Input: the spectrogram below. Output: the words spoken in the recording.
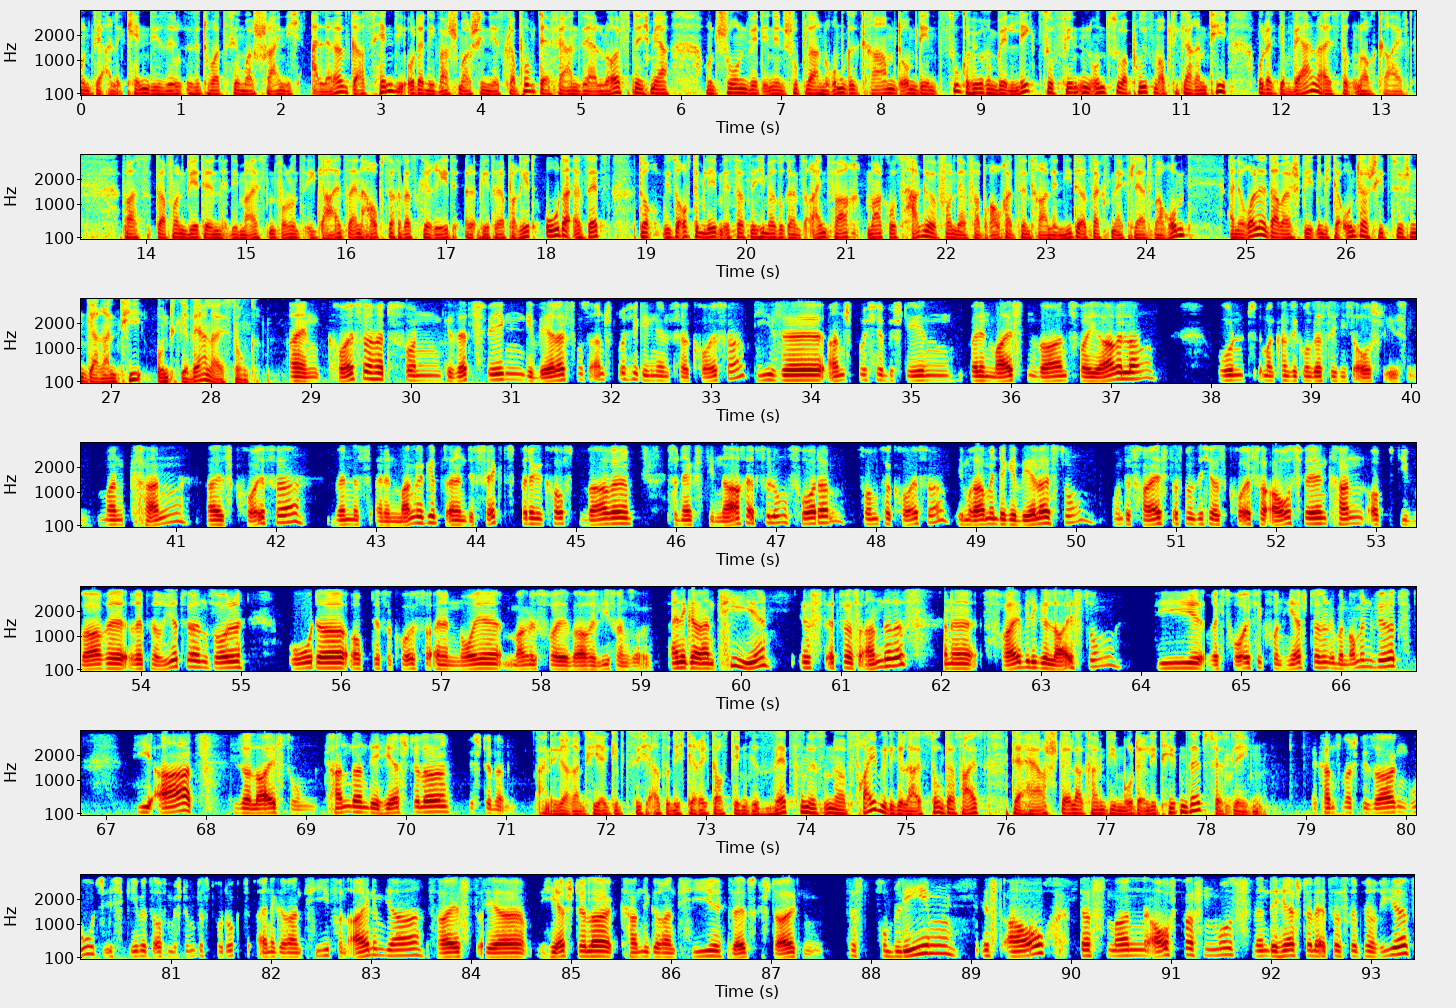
Und wir alle kennen diese Situation wahrscheinlich alle. Das Handy oder die Waschmaschine ist kaputt, der Fernseher läuft nicht mehr und schon wird in den Schubladen rumgekramt, um den zugehörigen Beleg zu finden und zu überprüfen, ob die Garantie oder Gewährleistung noch greift. Was davon wird denn den meisten von uns egal sein? Hauptsache, das Gerät äh, wird repariert oder ersetzt. Doch wie so oft im Leben ist das nicht immer so ganz einfach. Markus Hagge von der Verbraucherzentrale Niedersachsen erklärt, warum. Eine Rolle dabei spielt nämlich der Unterschied zwischen Garantie und Gewährleistung. Ein Käufer hat von Gesetz wegen Gewährleistungsansprüche gegen den Verkäufer. Diese Ansprüche bestehen bei den meisten Waren zwei Jahre lang und man kann sie grundsätzlich nicht ausschließen. Man kann als Käufer, wenn es einen Mangel gibt, einen Defekt bei der gekauften Ware, zunächst die Nacherfüllung fordern vom Verkäufer im Rahmen der Gewährleistung. Und das heißt, dass man sich als Käufer auswählen kann, ob die Ware repariert werden soll oder ob der Verkäufer eine neue mangelfreie Ware liefern soll. Eine Garantie ist etwas anderes, eine freiwillige Leistung, die recht häufig von Herstellern übernommen wird. Die Art dieser Leistung kann dann der Hersteller bestimmen. Eine Garantie ergibt sich also nicht direkt aus dem Gesetz und ist eine freiwillige Leistung. Das heißt, der Hersteller kann die Modalitäten selbst festlegen. Er kann zum Beispiel sagen, gut, ich gebe jetzt auf ein bestimmtes Produkt eine Garantie von einem Jahr. Das heißt, der Hersteller kann die Garantie selbst gestalten. Das Problem ist auch, dass man aufpassen muss, wenn der Hersteller etwas repariert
